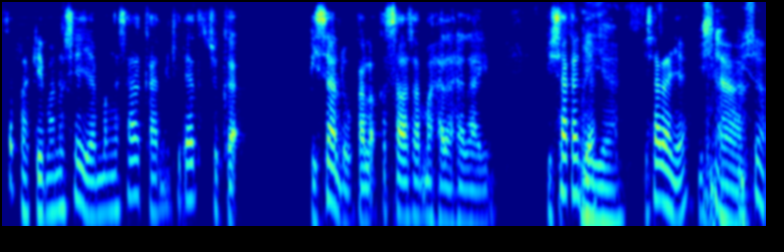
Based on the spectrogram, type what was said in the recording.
sebagai manusia yang mengesalkan kita itu juga bisa loh kalau kesal sama hal-hal lain. Bisa kan oh, ya? iya Bisa kan ya? bisa Ya. bisa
